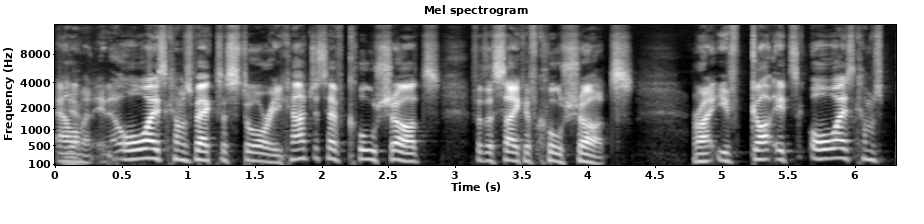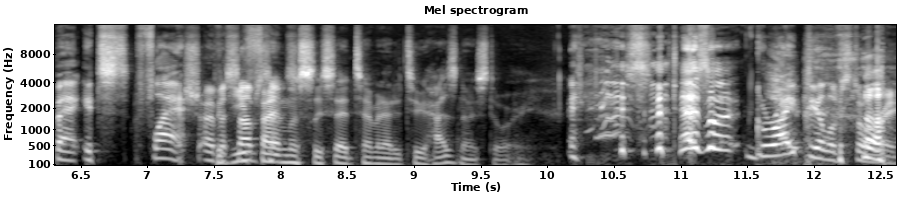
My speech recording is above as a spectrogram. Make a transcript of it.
element. It always comes back to story. You can't just have cool shots for the sake of cool shots. Right, you've got it's always comes back. It's flash over But you substance. famously said Terminator 2 has no story. it has a great deal of story.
